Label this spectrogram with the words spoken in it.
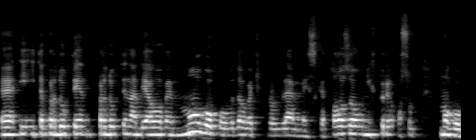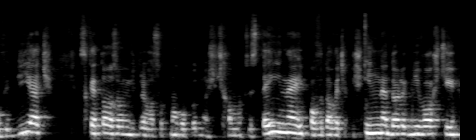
e, i te produkty, produkty nabiałowe mogą powodować problemy z ketozą, niektórych osób mogą wybijać z ketozą, niektórych osób mogą podnosić homocysteinę i powodować jakieś inne dolegliwości.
